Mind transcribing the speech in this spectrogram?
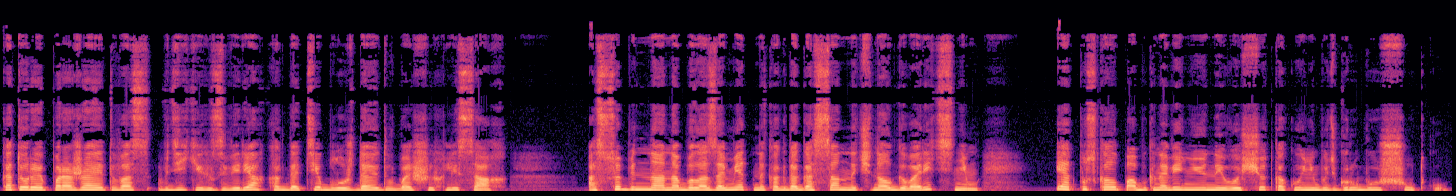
которая поражает вас в диких зверях, когда те блуждают в больших лесах, Особенно она была заметна, когда Гасан начинал говорить с ним и отпускал по обыкновению на его счет какую-нибудь грубую шутку.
